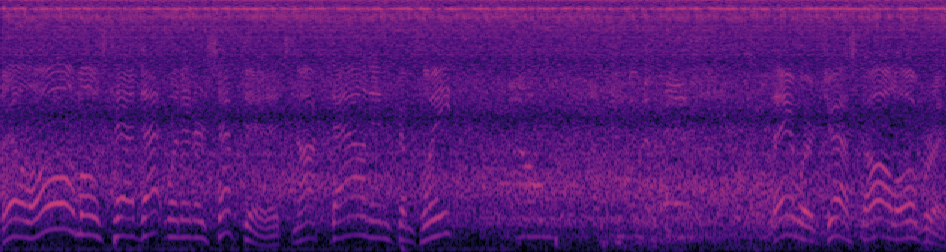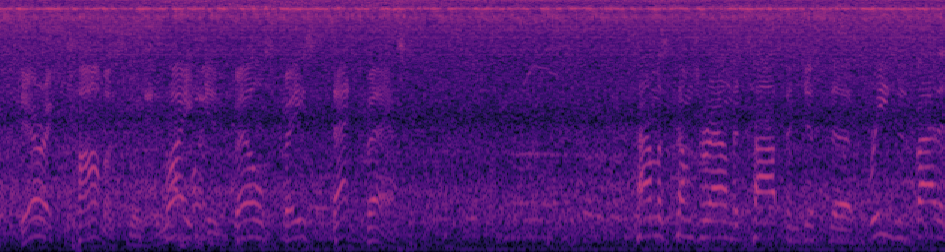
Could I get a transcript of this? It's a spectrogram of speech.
Bell almost had that one intercepted. It's knocked down, incomplete. They were just all over it. Derrick Thomas was right in Bell's face that fast. Thomas comes around the top and just uh, breezes by the,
